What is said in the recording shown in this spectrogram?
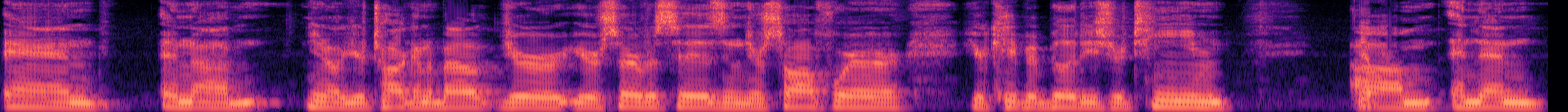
and and um, you know you're talking about your your services and your software, your capabilities, your team, yep. um, and then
